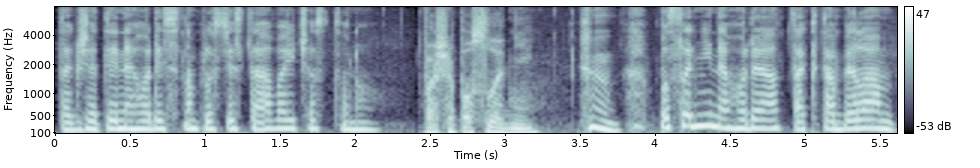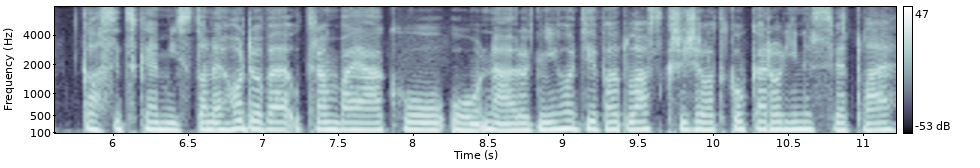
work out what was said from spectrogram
takže ty nehody se tam prostě stávají často, no. Vaše poslední? Hm, poslední nehoda, tak ta byla klasické místo nehodové u tramvajáků u Národního divadla s křižovatkou Karolíny Světlé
